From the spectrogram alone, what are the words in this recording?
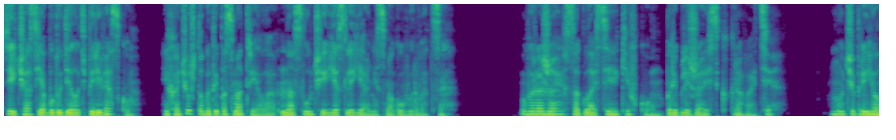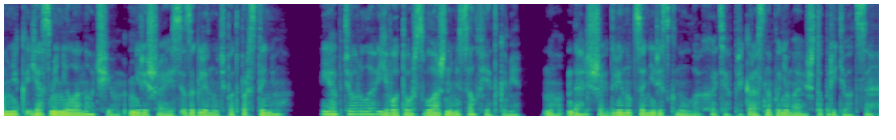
Сейчас я буду делать перевязку, и хочу, чтобы ты посмотрела на случай, если я не смогу вырваться. Выражаю согласие кивком, приближаясь к кровати. Мочеприемник я сменила ночью, не решаясь заглянуть под простыню и обтерла его торс влажными салфетками, но дальше двинуться не рискнула, хотя прекрасно понимаю, что придется.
